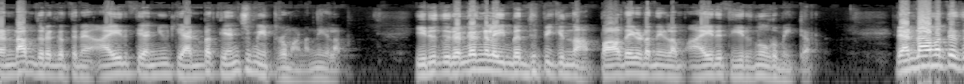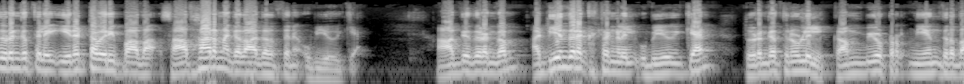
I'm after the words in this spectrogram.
രണ്ടാം തുരങ്കത്തിന് ആയിരത്തി അഞ്ഞൂറ്റി അൻപത്തി അഞ്ച് മീറ്ററുമാണ് നീളം. ഇരു തുരങ്കങ്ങളെയും ബന്ധിപ്പിക്കുന്ന പാതയുടെ നീളം ആയിരത്തി ഇരുന്നൂറ് മീറ്റർ. രണ്ടാമത്തെ തുരങ്കത്തിലെ ഇരട്ടവരി പാത സാധാരണ ഗതാഗതത്തിന് ഉപയോഗിക്കാം. ആദ്യ തുരങ്കം അടിയന്തര ഘട്ടങ്ങളിൽ ഉപയോഗിക്കാൻ തുരങ്കത്തിനുള്ളിൽ കമ്പ്യൂട്ടർ നിയന്ത്രിത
